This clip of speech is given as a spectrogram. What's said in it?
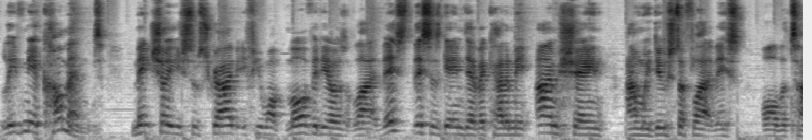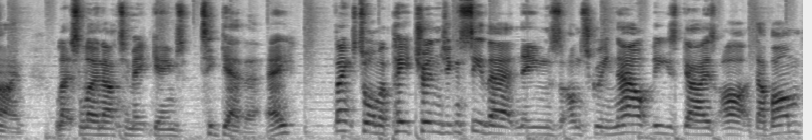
leave me a comment. Make sure you subscribe if you want more videos like this. This is Game Dev Academy. I'm Shane, and we do stuff like this all the time. Let's learn how to make games together, eh? Thanks to all my patrons. You can see their names on screen now. These guys are Dabomb.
